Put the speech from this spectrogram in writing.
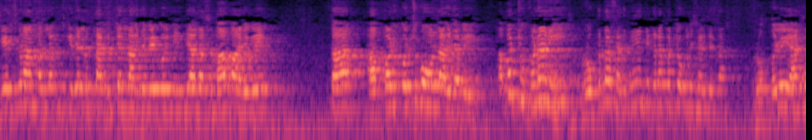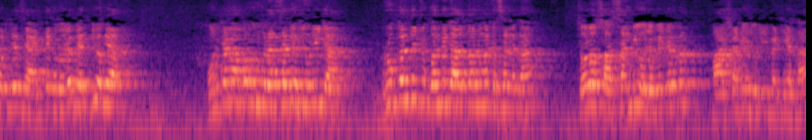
ਜਿਸ ਤਰ੍ਹਾਂ ਮਤਲਬ ਕਿਤੇ ਲੱਤਾਂ ਖਿੱਚਣ ਲੱਗ ਜਾਵੇ, ਕੋਈ ਨਿੰਦਿਆ ਦਾ ਸਬਬ ਆ ਜਾਵੇ, ਤਾਂ ਆਪਾਂ ਨੂੰ ਕੁਝ ਝੁਕਾਉਣ ਲੱਗ ਜਾਵੇ। ਆਪਾਂ ਝੁਕਣਾ ਨਹੀਂ, ਰੁਕ ਤਾਂ ਸਕਦੇ ਹਾਂ, ਜੇਕਰ ਆਪਾਂ ਝੁਕ ਨਹੀਂ ਸਕਦੇ ਤਾਂ। ਰੁਕ ਜਾਓ ਯਾਰ ਥੋੜੀ ਦੇਰ ਸਾਈਡ ਤੇ ਖਲੋ ਜਾਓ, ਫਿਰ ਕੀ ਹੋ ਗਿਆ? ਹੁਣ ਜਦੋਂ ਆਪਾਂ ਗੁਰੂ ਗ੍ਰੰਥ ਸਾਹਿਬ ਦੀ ਹਜ਼ੂਰੀ ਜਾ, ਰੁਕਣ ਤੇ ਝੁਕਣ ਦੀ ਗੱਲ ਤੁਹਾਨੂੰ ਮੈਂ ਦੱਸਣ ਲੱਗਾ। ਚਲੋ satsang ਵੀ ਹੋ ਜਾਵੇ ਜੇਕਰ ਪਾਤਸ਼ਾਹ ਦੀ ਹਜ਼ੂਰੀ 'ਚ ਬੈਠੇ ਆ ਤਾਂ।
